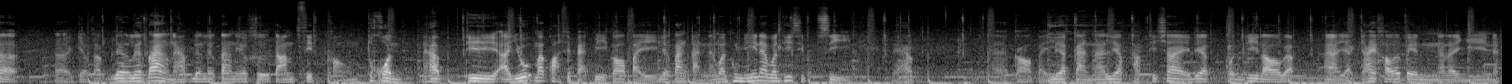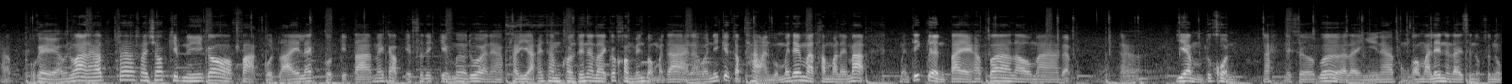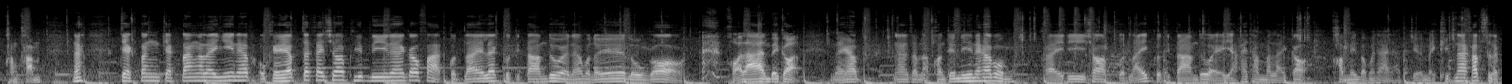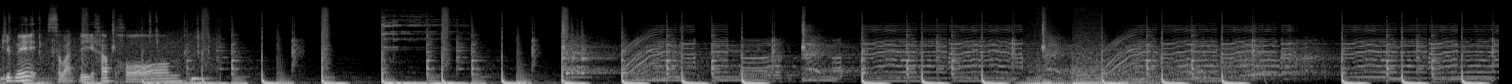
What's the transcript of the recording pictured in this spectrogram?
เเกี่ยวกับเรื่องเลือกตั้งนะครับ เรื่องเลือกตั้งนี้ก็คือตามสิทธิ์ของทุกคนนะครับที่อายุมากกว่า 18 ปีก็ไปเลือกตั้งกันนะวันพรุ่งนี้นะวันที่ 14 นะครับ ก็ไปเลือกกันนะเลือกพรรคที่ใช่เลือกคนที่เราแบบอ่าอยากจะให้เขาเป็นอะไรอย่างนี้นะครับโอเคเอาเป็นว่านะครับถ้าใครชอบคลิปนี้ก็ฝากกดไลค์และกดติดตามให้กับ f s t Gamer ด้วยนะครับใครอยากให้ทำคอนเทนต์อะไรก็คอมเมนต์บอกมาได้นะวันนี้เกี่ยวกับฐานผมไม่ได้มาทำอะไรมาก เหมือนที่เกริ่นไปครับว่าเรามาแบบเอ่อ เยี่ยมทุกคนนะในเซิร์ฟเวอร์อะไรอย่างนี้นะครับผมก็มาเล่นอะไรสนุกสนุกๆขำๆนะแจกตังค์แจกตังค์อะไรอย่างนี้นะครับโอเคครับถ้าใครชอบคลิปนี้นะก็ฝากกดไลค์และกดติดตามด้วยนะวันนี้ลุงก็ขอลาไปก่อนนะครับนะสำหรับคอนเทนต์นี้นะครับผมใครที่ชอบกดไลค์กดติดตามด้วย อยากให้ทำอะไรก็คอมเมนต์บอกมาได้นะครับเจอกันใหม่คลิปหน้าครับสำหรับคลิปนี้ สวัสดีครับผม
